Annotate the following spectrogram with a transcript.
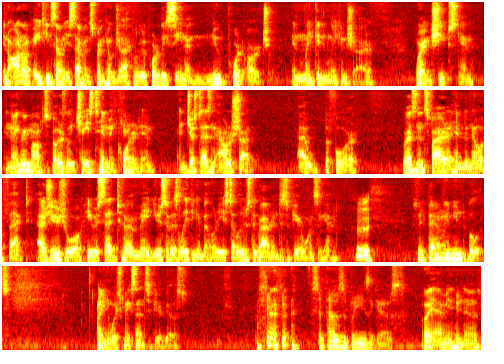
In autumn of 1877, Spring Heel Jack was reportedly seen at Newport Arch in Lincoln, Lincolnshire, wearing sheepskin. An angry mob supposedly chased him and cornered him, and just as an Aldershot uh, before, residents fired at him to no effect. As usual, he was said to have made use of his leaping abilities to lose the crowd and disappear once again. Hmm. So he's apparently immune to bullets. I mean, which makes sense if you're a ghost. Supposedly he's a ghost. Oh yeah, I mean, who knows?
